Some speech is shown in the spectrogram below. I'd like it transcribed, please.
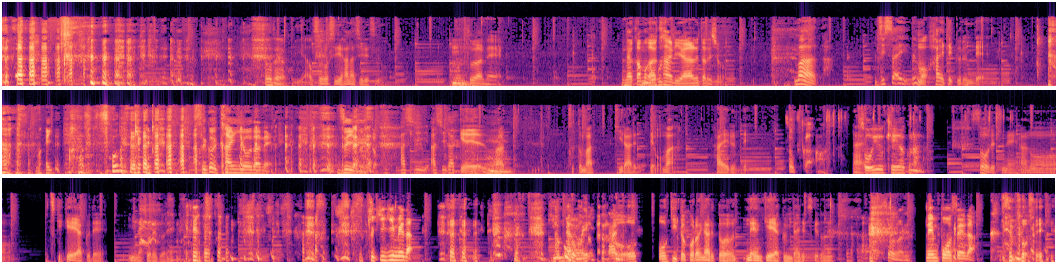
そうだよ、いや恐ろしい話ですよ。う ん本当だね。仲間がかなりやられたでしょ。まあ実際でも生えてくるんで。まあいそうだっけ？すごい寛容だね。随分と。足足だけ、うん。まあ、ちょっとまあ切られてもまあ生えるんで、そっか。はい、そういう契約なんだ。そうですねあのー月契約でみんなそれぞれ月決めだ。銀の行メリットない大大きいところになると年契約みたいですけどねそうなんだ。年俸制だ。年俸制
